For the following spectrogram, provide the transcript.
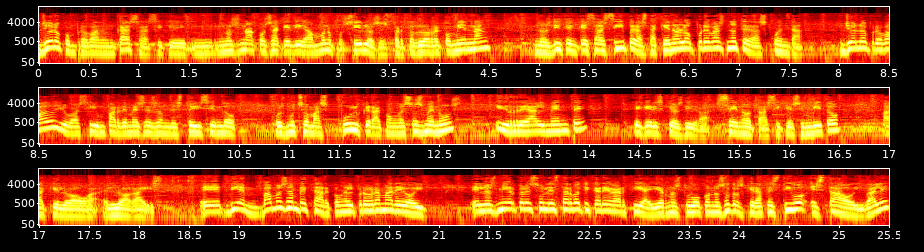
Yo lo he comprobado en casa, así que no es una cosa que digan, bueno, pues sí, los expertos lo recomiendan, nos dicen que es así, pero hasta que no lo pruebas no te das cuenta. Yo lo he probado, llevo así un par de meses donde estoy siendo pues mucho más pulcra con esos menús y realmente ¿Qué queréis que os diga? Se nota, así que os invito a que lo, lo hagáis. Eh, bien, vamos a empezar con el programa de hoy. En los miércoles suele estar Boticaria García. Ayer no estuvo con nosotros, que era festivo, está hoy, ¿vale?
